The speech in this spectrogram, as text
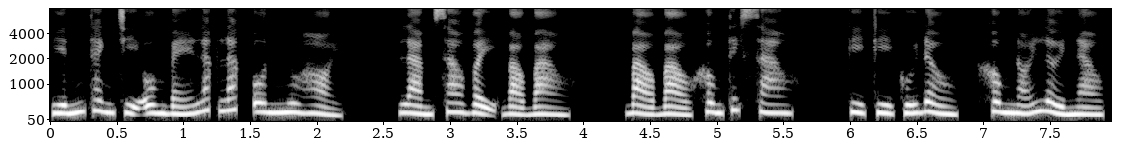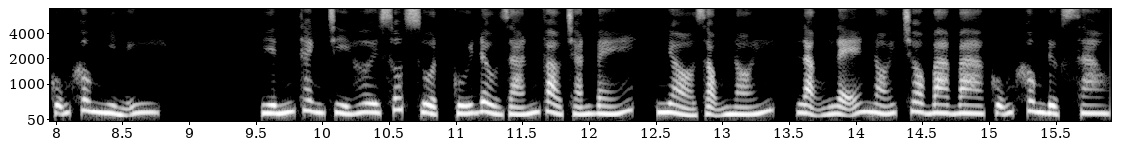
Yến Thanh Chỉ ôm bé lắc lắc ôn nhu hỏi. Làm sao vậy bảo bảo? Bảo bảo không thích sao? Kỳ Kỳ cúi đầu, không nói lời nào cũng không nhìn y. Yến Thanh Chỉ hơi sốt ruột cúi đầu dán vào chán bé, nhỏ giọng nói, lặng lẽ nói cho ba ba cũng không được sao.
